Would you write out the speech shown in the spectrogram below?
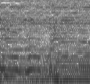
Cause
